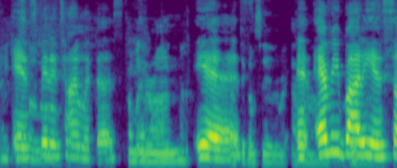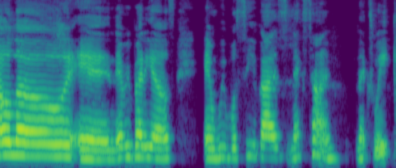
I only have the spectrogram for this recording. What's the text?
you, and Solo. spending time with us. From Eteron. I think I'm saying it. And everybody in solo and everybody else. And we will see you guys next time, next week.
